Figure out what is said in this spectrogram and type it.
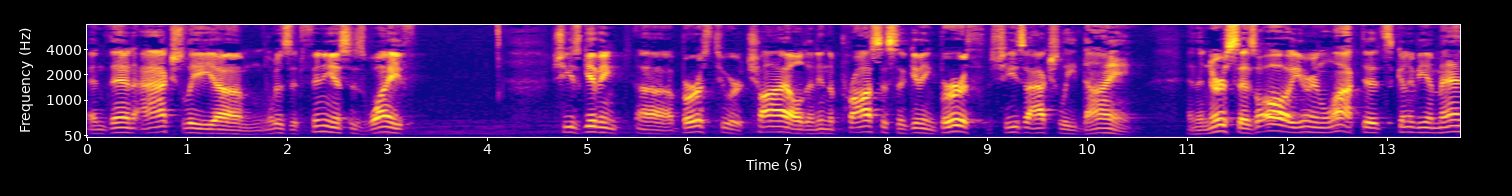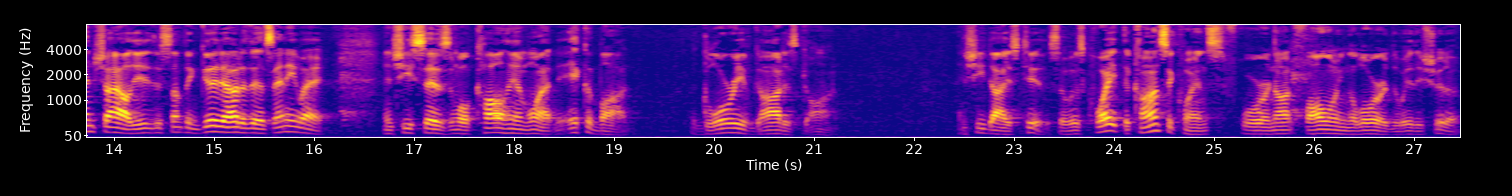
and then actually, um, what is it? Phineas's wife she's giving uh, birth to her child, and in the process of giving birth, she's actually dying. And the nurse says, Oh, you're in luck. It's going to be a man child. There's something good out of this anyway. And she says, Well, call him what? Ichabod. The glory of God is gone. And she dies too. So it was quite the consequence for not following the Lord the way they should have.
